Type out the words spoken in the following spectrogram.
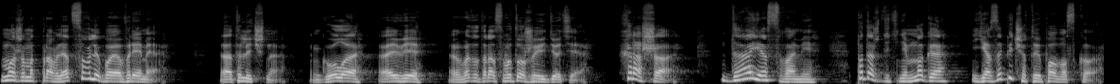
Можем отправляться в любое время». «Отлично. Гула, Айви, в этот раз вы тоже идёте». «Хорошо. Да, я с вами. Подождите немного, я запечатаю повозку».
